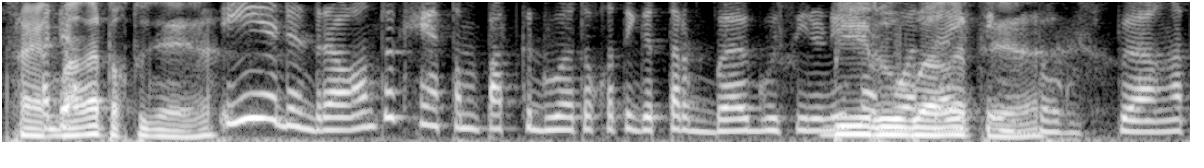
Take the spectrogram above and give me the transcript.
sayang Ada- banget waktunya ya. Iya dan Derawan tuh kayak tempat kedua atau ketiga terbagus di Indonesia Biru buat banget diving ya. bagus banget.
